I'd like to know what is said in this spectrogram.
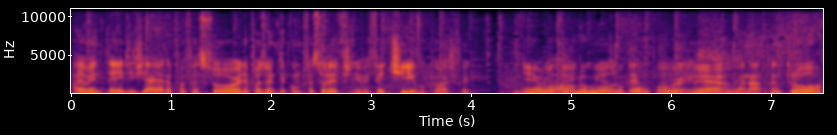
Aí eu entrei, ele já era professor. Depois eu entrei como professor ef- efetivo, que eu acho que foi É, eu entrei no mesmo depois concurso. É. o Renato entrou.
